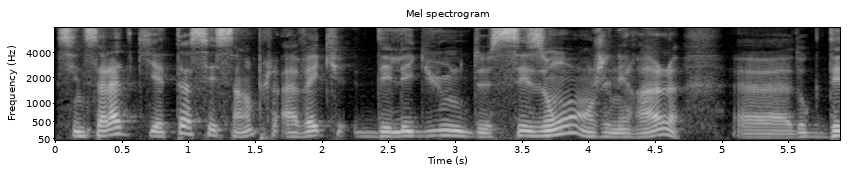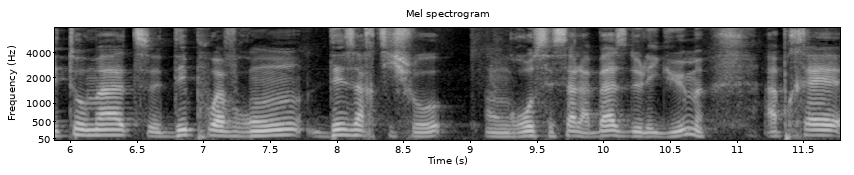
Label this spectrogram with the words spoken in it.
C'est une salade qui est assez simple, avec des légumes de saison en général, euh, donc des tomates, des poivrons, des artichauts. En gros, c'est ça la base de légumes. Après,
